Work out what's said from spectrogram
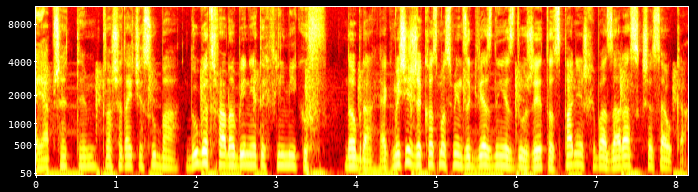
Ej, a przed tym proszę dajcie suba. Długo trwa robienie tych filmików. Dobra, jak myślisz, że kosmos międzygwiezdny jest duży, to spadniesz chyba zaraz z krzesełka.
